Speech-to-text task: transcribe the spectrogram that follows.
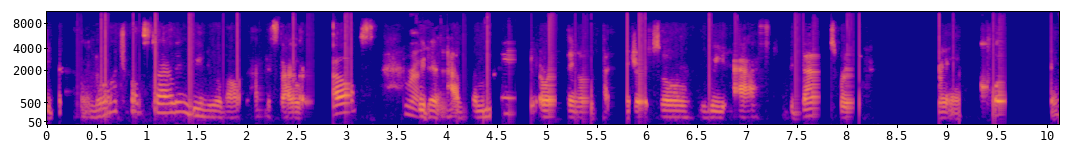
we didn't know much about styling. We knew about how to style ourselves. Right. We didn't have the money or anything of that nature. So we asked the dance for clothing. I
